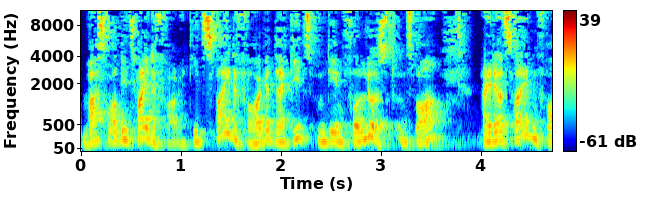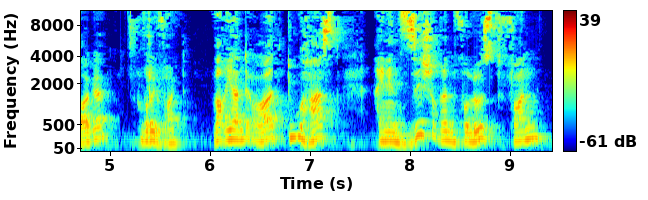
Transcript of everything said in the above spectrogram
Was war die zweite Frage? Die zweite Frage, da geht es um den Verlust. Und zwar bei der zweiten Frage wurde gefragt, Variante A, du hast einen sicheren Verlust von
